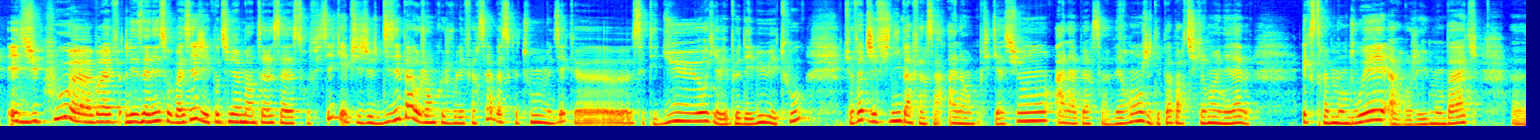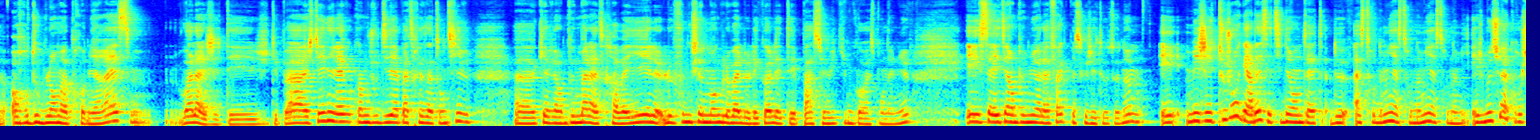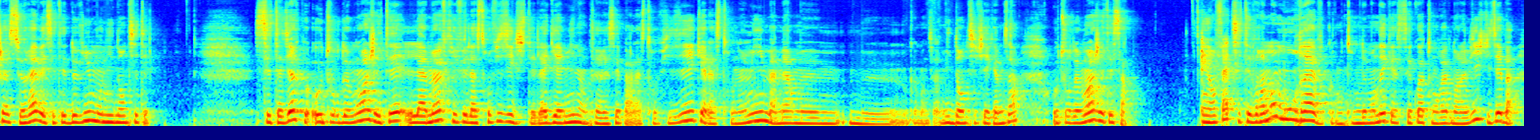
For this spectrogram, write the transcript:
Et du coup, euh, bref, les années sont passées, j'ai continué à m'intéresser à l'astrophysique, et puis je disais pas aux gens que je voulais faire ça parce que tout le monde me disait que c'était dur, qu'il y avait peu d'élus et tout. Puis en fait, j'ai fini par faire ça à l'implication, à la persévérance, j'étais pas particulièrement une élève extrêmement douée. Alors j'ai eu mon bac euh, en redoublant ma première S. Voilà, j'étais, j'étais pas, j'étais une élève comme je vous disais pas très attentive, euh, qui avait un peu de mal à travailler. Le, fonctionnement global de l'école n'était pas celui qui me correspondait mieux. Et ça a été un peu mieux à la fac parce que j'étais autonome. Et mais j'ai toujours gardé cette idée en tête de astronomie, astronomie, astronomie. Et je me suis accrochée à ce rêve et c'était devenu mon identité. C'est-à-dire qu'autour de moi, j'étais la meuf qui fait de l'astrophysique. J'étais la gamine intéressée par l'astrophysique, à l'astronomie. Ma mère me, me comment dire, m'identifiait comme ça. Autour de moi, j'étais ça. Et en fait, c'était vraiment mon rêve. Quand on me demandait c'est quoi ton rêve dans la vie, je disais bah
